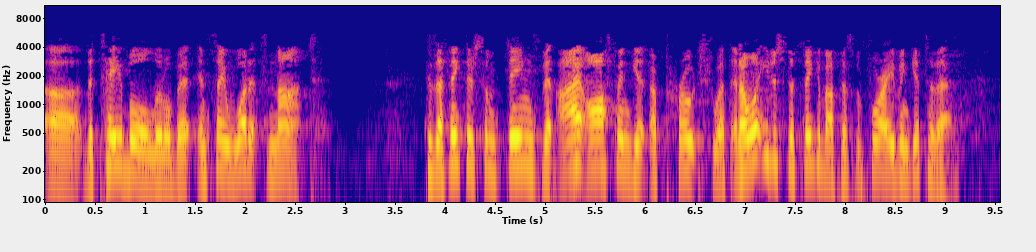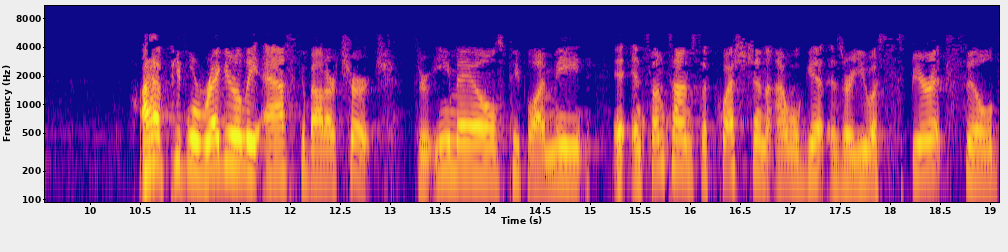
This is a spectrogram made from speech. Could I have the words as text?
uh, the table a little bit and say what it's not. Because I think there's some things that I often get approached with, and I want you just to think about this before I even get to that. I have people regularly ask about our church through emails, people I meet, and sometimes the question I will get is, are you a spirit filled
